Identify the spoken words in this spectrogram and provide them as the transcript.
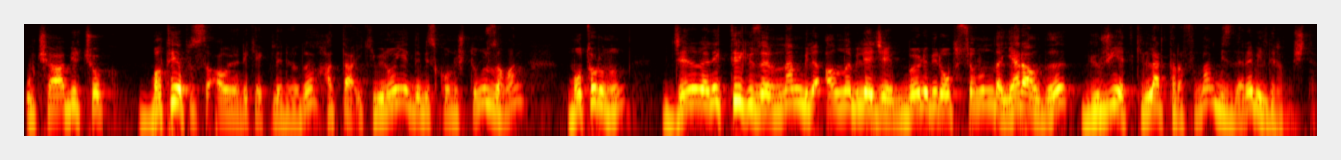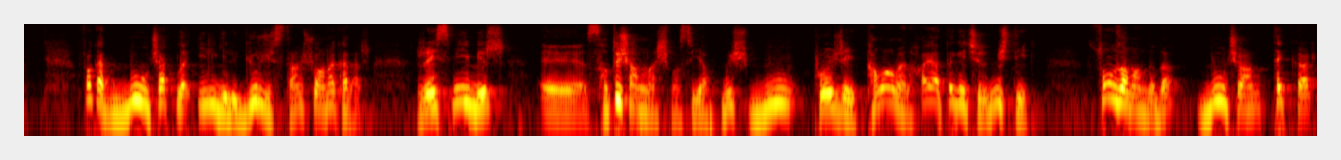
Uçağa birçok batı yapısı aviyonik ekleniyordu. Hatta 2017'de biz konuştuğumuz zaman motorunun General Electric üzerinden bile alınabileceği böyle bir opsiyonun da yer aldığı Gürcü yetkililer tarafından bizlere bildirilmişti. Fakat bu uçakla ilgili Gürcistan şu ana kadar resmi bir e, satış anlaşması yapmış. Bu projeyi tamamen hayata geçirilmiş değil. Son zamanda da bu uçağın tekrar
